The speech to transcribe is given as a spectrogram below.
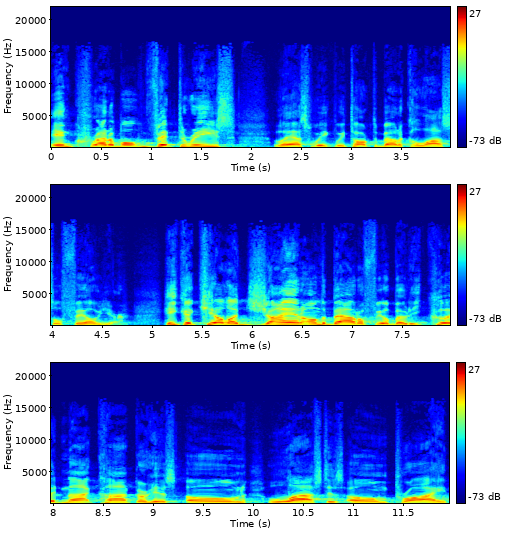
incredible victories, last week we talked about a colossal failure. He could kill a giant on the battlefield, but he could not conquer his own lust, his own pride.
